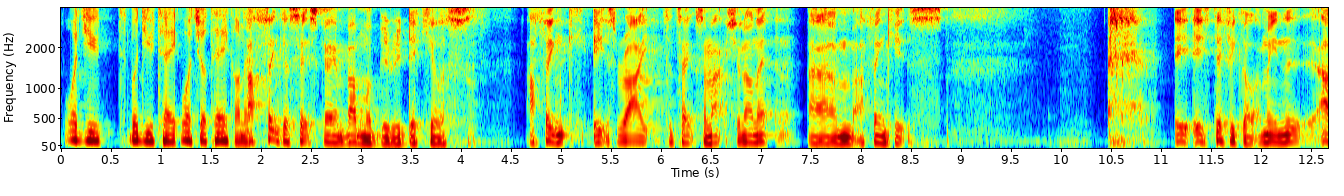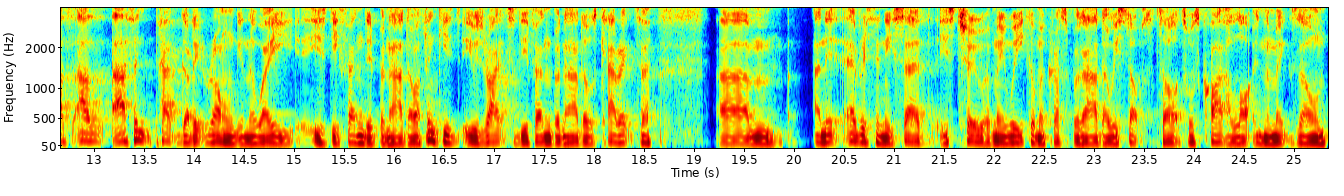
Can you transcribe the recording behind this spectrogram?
What do you what do you take? What's your take on it? I think a six game ban would be ridiculous. I think it's right to take some action on it. Um, I think it's it, it's difficult. I mean, as, as I think Pep got it wrong in the way he's defended Bernardo. I think he, he was right to defend Bernardo's character. Um, and it, everything he said is true. I mean, we come across Bernardo, he stops to talk to us quite a lot in the mix zone.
